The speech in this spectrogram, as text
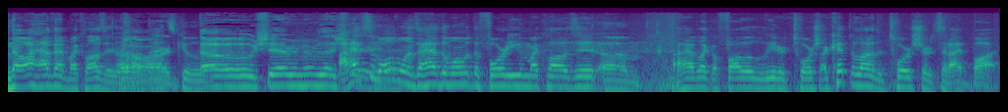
No, I have that in my closet. Oh, Hard. that's cool. Oh shit, I remember that. Shit. I have some old ones. I have the one with the 40 in my closet. Um, I have like a follow the leader tour. shirt. I kept a lot of the tour shirts that I bought.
